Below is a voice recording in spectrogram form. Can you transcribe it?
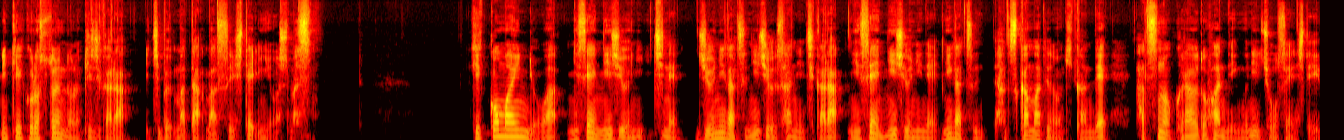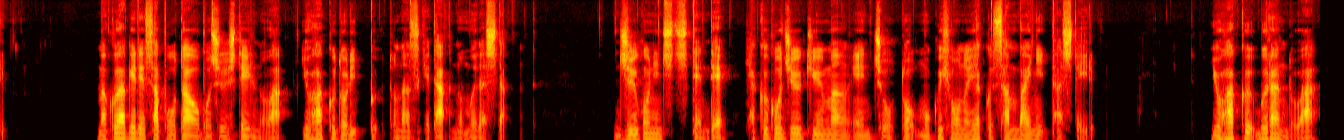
日経クロストレンドの記事から一部また抜粋して引用します。キッコーマン飲料は2021年12月23日から2022年2月20日までの期間で初のクラウドファンディングに挑戦している。幕開けでサポーターを募集しているのは余白ドリップと名付けた飲む出しだ。15日時点で159万円超と目標の約3倍に達している。余白ブランドは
